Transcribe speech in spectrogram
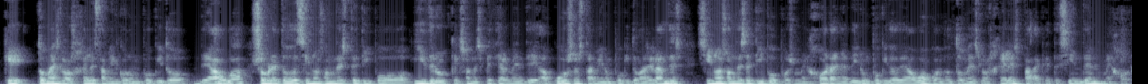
que tomes los geles también con un poquito de agua, sobre todo si no son de este tipo hidro, que son especialmente acuosos, también un poquito más grandes. Si no son de ese tipo, pues mejor añadir un poquito de agua cuando tomes los geles para que te sienten mejor.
